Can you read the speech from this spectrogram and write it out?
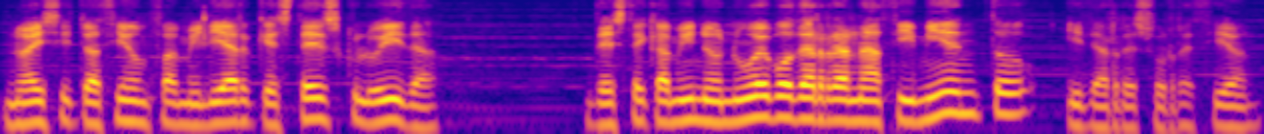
No hay situación familiar que esté excluida de este camino nuevo de renacimiento y de resurrección.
